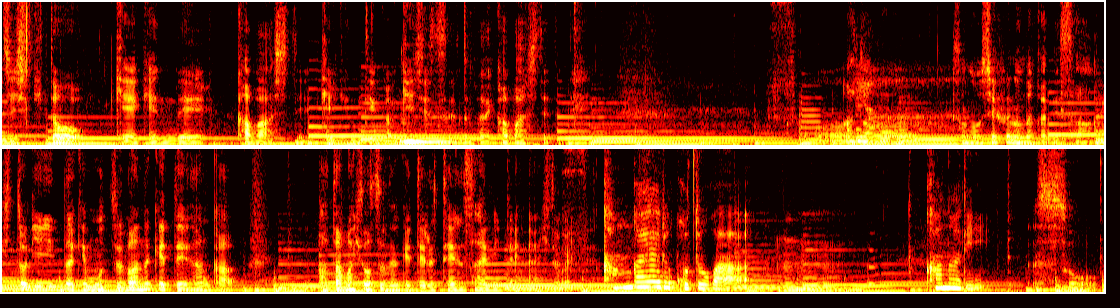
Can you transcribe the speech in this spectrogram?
う知識と経験でカバーして経験っていうか技術とかでカバーしててね、あといやもうそのシェフの中でさ一人だけもうずば抜けてなんか頭一つ抜けてる天才みたいな人がいて。考えることがうん。かなりそう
